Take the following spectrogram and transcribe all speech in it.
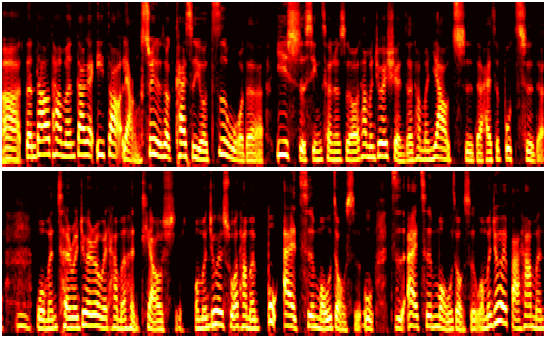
啊。等到他们大概一到两岁的时候，开始有自我的意识形成的时候，他们就会选择他们要吃的还是不吃的。嗯，我们成人就会认为他们很挑食，我们就会说他们不爱吃某种食物，只爱吃某种食物，我们就会把他们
